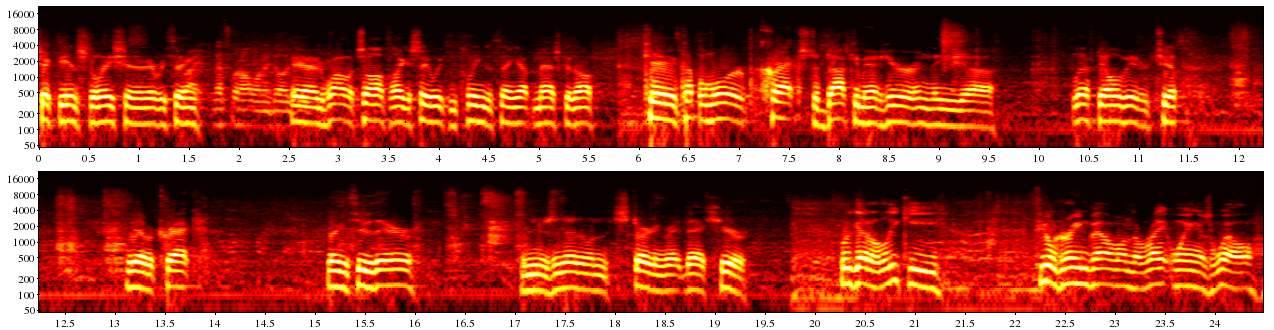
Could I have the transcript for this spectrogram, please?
check the installation and everything. right. That's what I want to go do. And while it's off, like I say, we can clean the thing up, mask it off. Okay, a couple more cracks to document here in the uh, left elevator tip. We have a crack running through there, and there's another one starting right back here. We got a leaky fuel drain valve on the right wing as well,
